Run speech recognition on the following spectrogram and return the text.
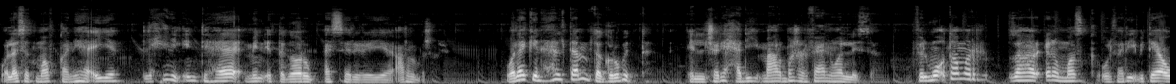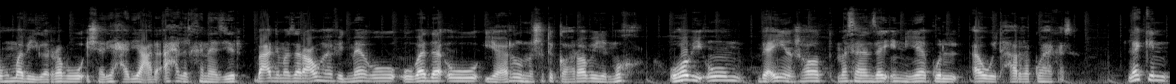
وليست موافقة نهائية لحين الانتهاء من التجارب السريرية على البشر. ولكن هل تم تجربة الشريحة دي مع البشر فعلا ولا لسه؟ في المؤتمر ظهر إيلون ماسك والفريق بتاعه وهما بيجربوا الشريحة دي على أحد الخنازير بعد ما زرعوها في دماغه وبدأوا يعرضوا النشاط الكهربي للمخ وهو بيقوم بأي نشاط مثلا زي إنه ياكل أو يتحرك وهكذا. لكن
